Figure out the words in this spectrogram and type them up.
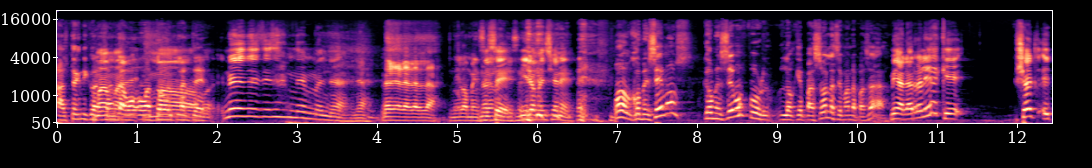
¿Al técnico de planta o a todo el plantel? No, no, no, Ni lo mencioné. No sé, ni lo mencioné. bueno, comencemos. Comencemos por lo que pasó la semana pasada. Mira, la realidad es que ya eh,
